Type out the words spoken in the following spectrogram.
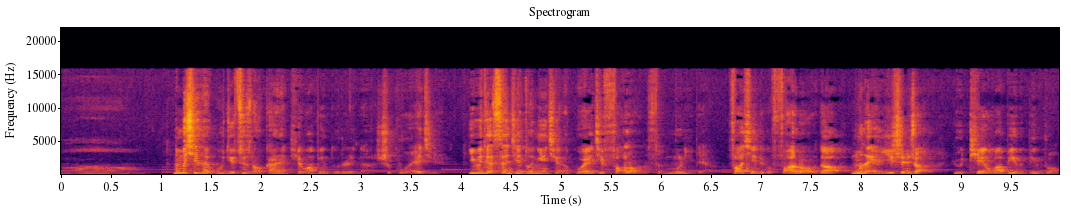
哦，那么现在估计最早感染天花病毒的人呢是古埃及人，因为在三千多年前呢，古埃及法老的坟墓里边发现这个法老的木乃伊身上有天花病的病状。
